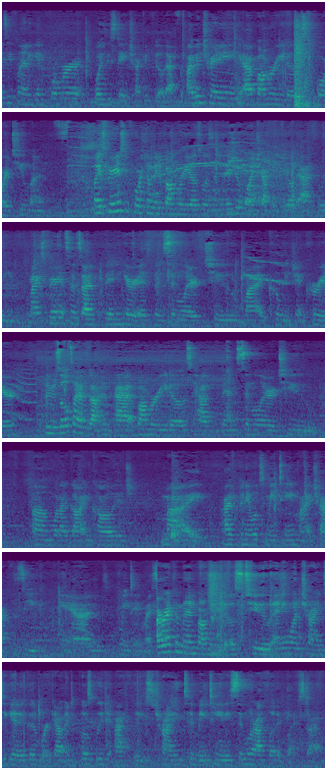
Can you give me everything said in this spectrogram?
Mackenzie Flannigan, former Boise State track and field athlete. I've been training at Bommarito's for two months. My experience before coming to Bommarito's was a Division One track and field athlete. My experience since I've been here has been similar to my collegiate career. The results I've gotten at Bommarito's have been similar to um, what I got in college. My I've been able to maintain my track physique and maintain my. I recommend Bommarito's to anyone trying to get a good workout and to post collegiate athletes trying to maintain a similar athletic lifestyle.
